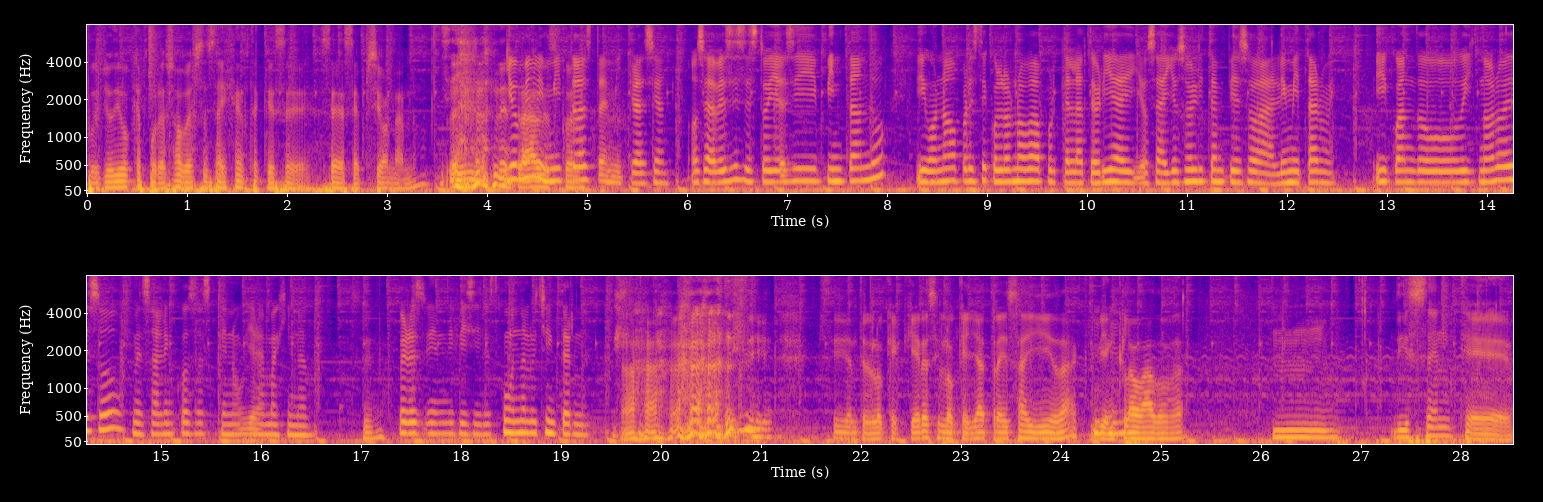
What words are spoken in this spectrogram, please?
pues yo digo que por eso a veces hay gente que se, se decepciona, ¿no? Sí, De yo me limito hasta en mi creación. O sea, a veces estoy así pintando y digo, no, pero este color no va porque la teoría y, o sea, yo solita empiezo a limitarme. Y cuando ignoro eso, me salen cosas que no hubiera imaginado. Sí. Pero es bien difícil, es como una lucha interna. Ajá. sí. Sí, entre lo que quieres y lo que ya traes ahí, ¿verdad? Bien Ujú. clavado, ¿verdad? Mm, dicen que,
